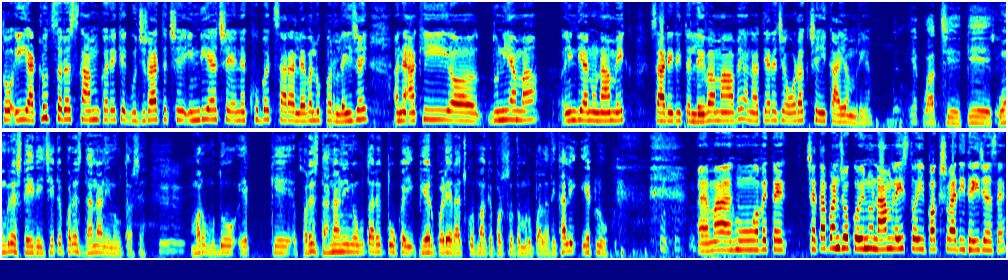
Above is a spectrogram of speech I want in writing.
તો એ આટલું જ સરસ કામ કરે કે ગુજરાત છે ઇન્ડિયા છે એને ખૂબ જ સારા લેવલ ઉપર લઈ જાય અને આખી દુનિયામાં ઇન્ડિયાનું નામ એક સારી રીતે લેવામાં આવે અને અત્યારે જે ઓળખ છે એ કાયમ રહે. એક વાત છે કે કોંગ્રેસ કહી રહી છે કે પરેશ ધાનાણીને ઉતારશે. મારો મુદ્દો એક કે પરેશ ધાનાણીને ઉતારે તો કઈ ફેર પડે રાજકોટમાં કે પરસોત્તમ રૂપાલાથી? ખાલી એટલું. એમાં હું હવે કઈ છતાં પણ જો કોઈનું નામ લઈશ તો એ પક્ષવાદી થઈ જશે.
